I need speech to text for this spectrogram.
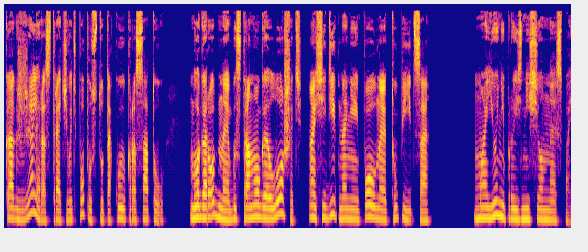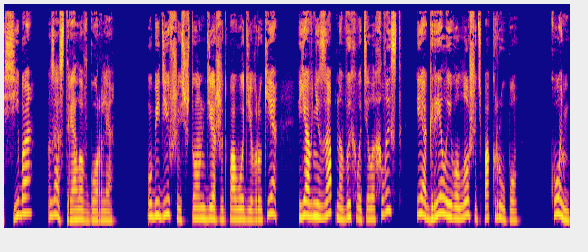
Как жаль растрачивать попусту такую красоту. Благородная быстроногая лошадь, а сидит на ней полная тупица. Моё непроизнесённое спасибо застряло в горле. Убедившись, что он держит поводья в руке, я внезапно выхватила хлыст и огрела его лошадь по крупу. Конь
